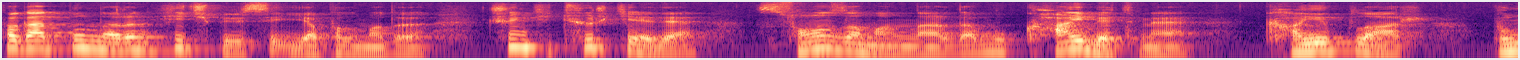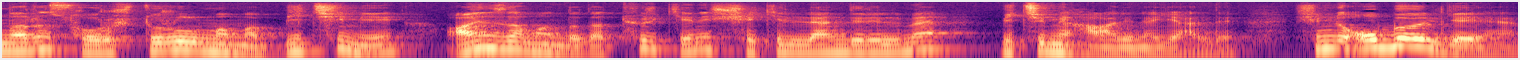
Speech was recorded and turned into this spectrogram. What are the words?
Fakat bunların hiçbirisi yapılmadı. Çünkü Türkiye'de son zamanlarda bu kaybetme, kayıplar, bunların soruşturulmama biçimi aynı zamanda da Türkiye'nin şekillendirilme biçimi haline geldi. Şimdi o bölgeye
